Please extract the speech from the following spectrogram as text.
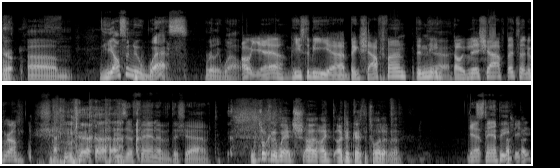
Yeah. Um, he also knew Wes really well. Oh yeah, he used to be a big Shaft fan, didn't he? Yeah. Oh, this Shaft. That's sounded wrong. He's a fan of the Shaft. Talking of which, I, I I did go to the toilet with him. Yep. Stampy. Did you?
